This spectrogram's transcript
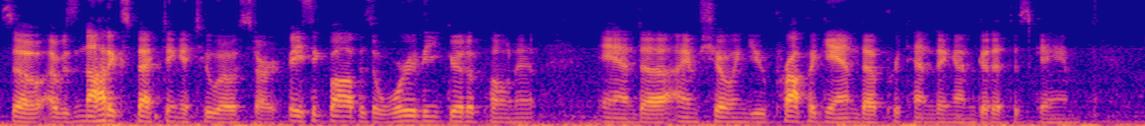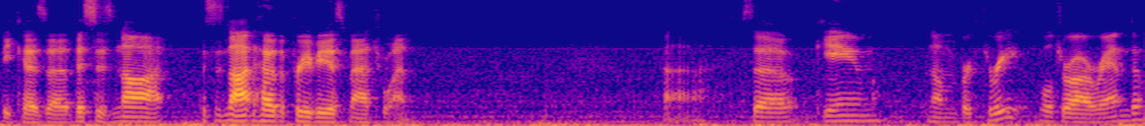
So I was not expecting a 2-0 start. Basic Bob is a worthy, good opponent and uh, I'm showing you propaganda pretending I'm good at this game because uh, this is not this is not how the previous match went. Uh, so game number three, we'll draw a random.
